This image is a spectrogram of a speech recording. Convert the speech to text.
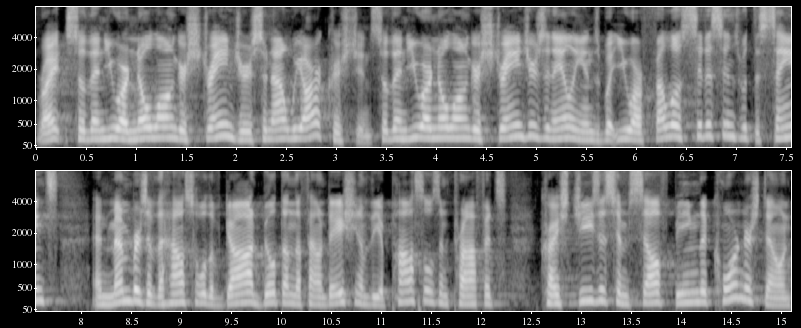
right? So then you are no longer strangers, so now we are Christians. So then you are no longer strangers and aliens, but you are fellow citizens with the saints and members of the household of God, built on the foundation of the apostles and prophets, Christ Jesus himself being the cornerstone,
